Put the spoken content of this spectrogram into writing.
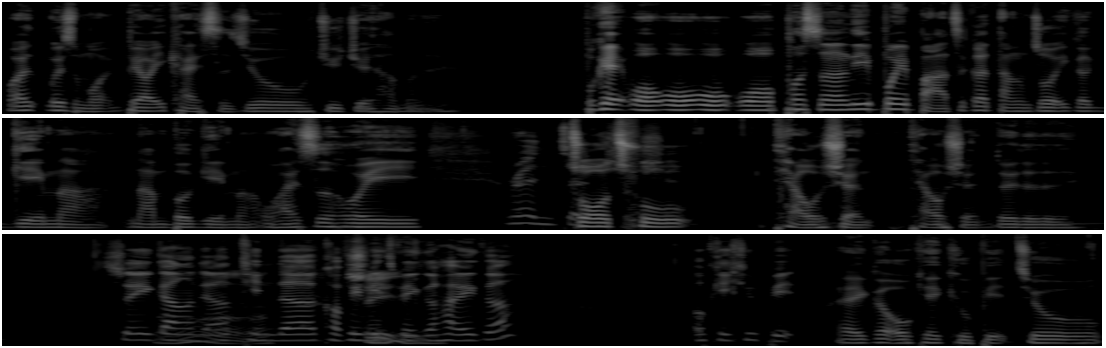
为为什么不要一开始就拒绝他们呢？不可以，我我我我 personally 不会把这个当做一个 game 啊，number game 啊，我还是会做出挑选挑选，对对对。所以刚刚讲哦听的 Coffee 所 Meets 以 Bagel 还有一个？OK Cupid，还有一个 OK Cupid，就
